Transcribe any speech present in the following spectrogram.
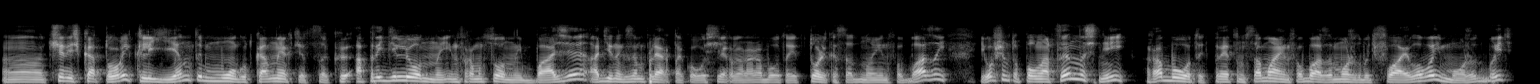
Э, через который клиенты могут коннектиться к определенной информационной базе. Один экземпляр такого сервера работает только с одной инфобазой. И, в общем-то, полноценно с ней работать. При этом сама инфобаза может быть файловой, может быть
